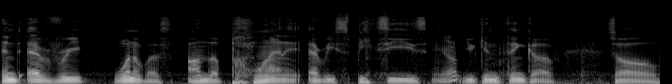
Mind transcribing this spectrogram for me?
and every one of us on the planet, every species Yep. you can think of. So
